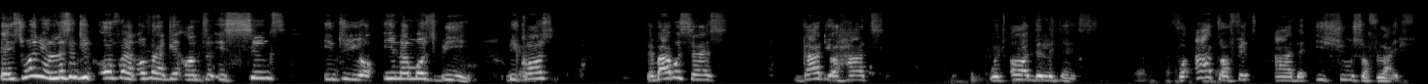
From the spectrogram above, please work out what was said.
It's when you listen to it over and over again until it sinks into your innermost being. Because the Bible says, guard your heart with all diligence, for out of it are the issues of life.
